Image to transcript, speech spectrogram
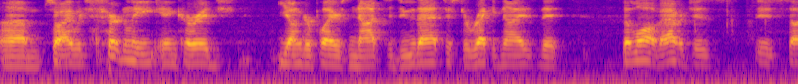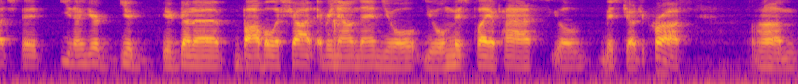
Um, so I would certainly encourage younger players not to do that, just to recognize that the law of averages is such that you know you're you're you're gonna bobble a shot every now and then. You'll you'll misplay a pass. You'll misjudge a cross, um,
